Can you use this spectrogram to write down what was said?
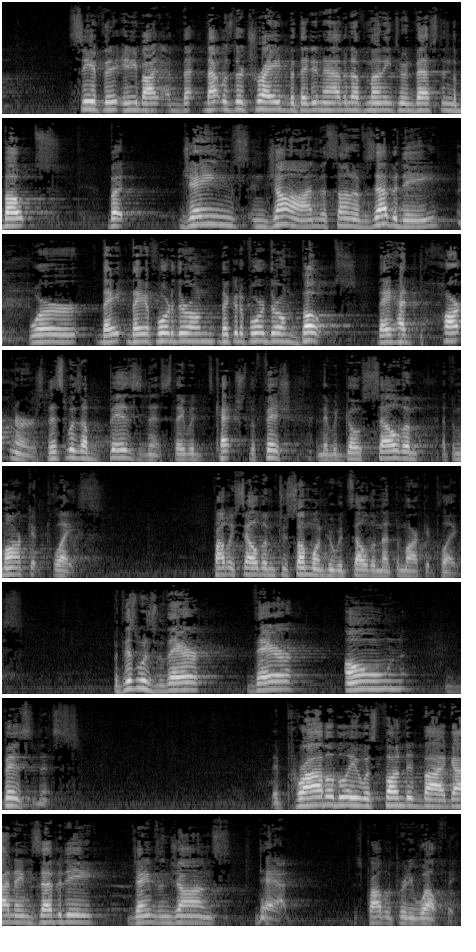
see if anybody that, that was their trade, but they didn't have enough money to invest in the boats. But James and John, the son of Zebedee, were they, they afforded their own they could afford their own boats. They had partners. This was a business. They would catch the fish and they would go sell them at the marketplace. Probably sell them to someone who would sell them at the marketplace. But this was their, their own business. It probably was funded by a guy named Zebedee, James and John's dad. He's probably pretty wealthy.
